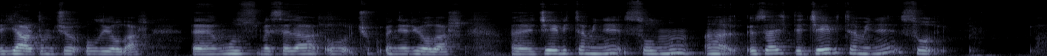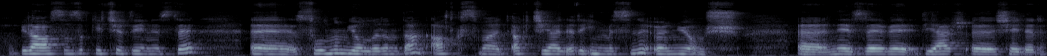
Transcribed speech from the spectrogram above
yardımcı oluyorlar. Ee, muz mesela o çok öneriyorlar C vitamini solunum e, özellikle C vitamini bir rahatsızlık geçirdiğinizde e, solunum yollarından alt kısma akciğerlere inmesini önlüyormuş. E, nezle ve diğer şeylerin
